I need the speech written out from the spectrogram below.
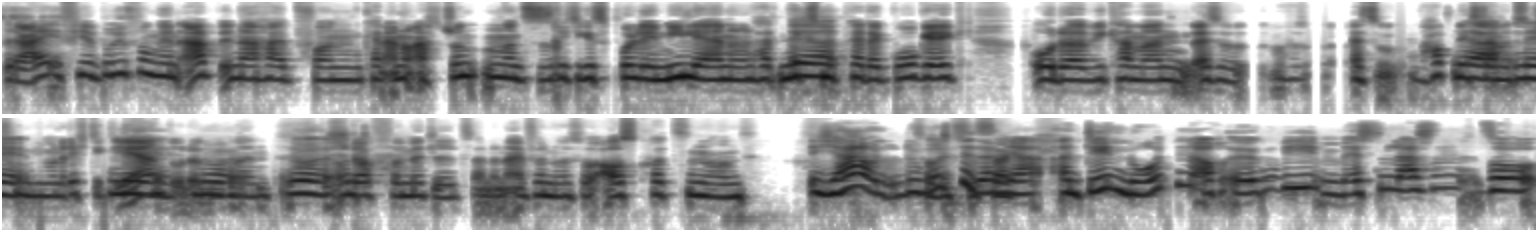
drei, vier Prüfungen ab innerhalb von, keine Ahnung, acht Stunden und es ist richtiges Bulimie-Lernen und hat nichts ja. mit Pädagogik oder wie kann man, also, also überhaupt nichts ja, damit nee. zu tun, wie man richtig nee, lernt oder nur, wie man nur, Stoff vermittelt, sondern einfach nur so auskotzen und ja, und du musst dir dann sagen. ja an den Noten auch irgendwie messen lassen, so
